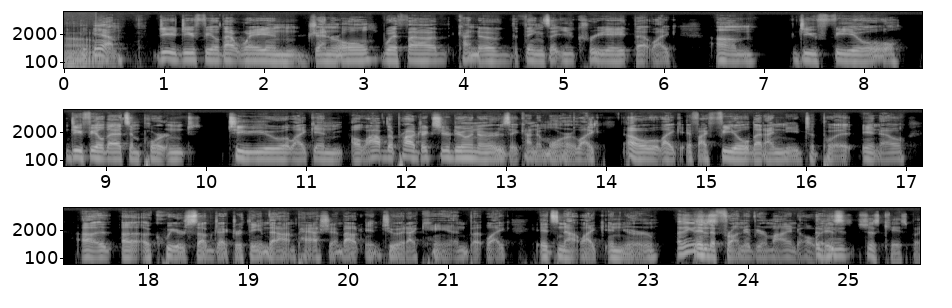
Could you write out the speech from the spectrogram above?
Um, Yeah. Do you do you feel that way in general with uh kind of the things that you create that like um do you feel do you feel that it's important to you like in a lot of the projects you're doing or is it kind of more like oh like if I feel that I need to put you know a, a, a queer subject or theme that I'm passionate about into it I can but like it's not like in your I think it's in it's the front of your mind always it's just case by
